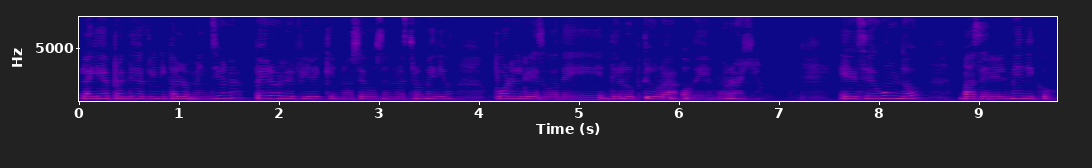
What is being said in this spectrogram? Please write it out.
La guía de práctica clínica lo menciona, pero refiere que no se usa en nuestro medio por el riesgo de, de ruptura o de hemorragia. El segundo va a ser el médico.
